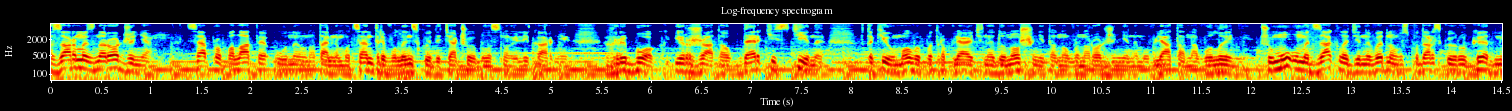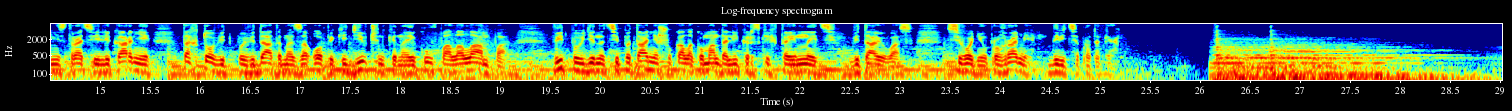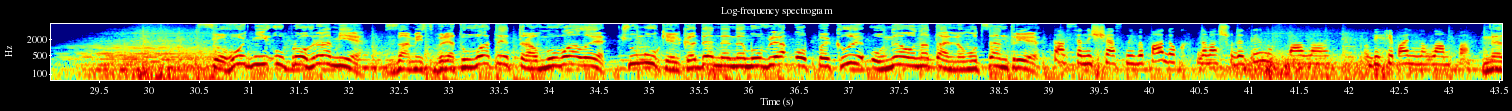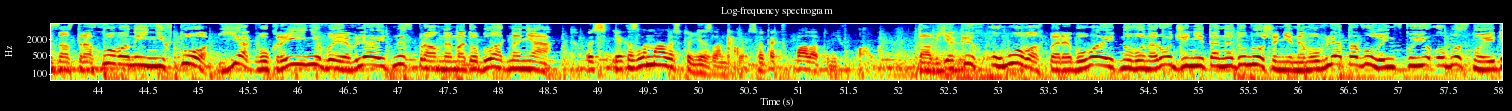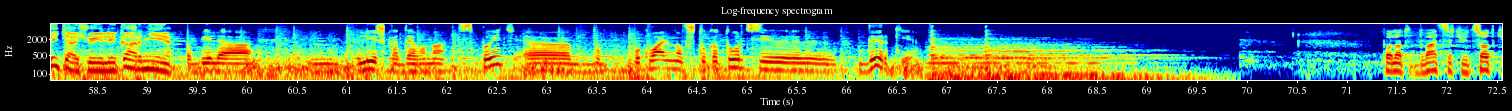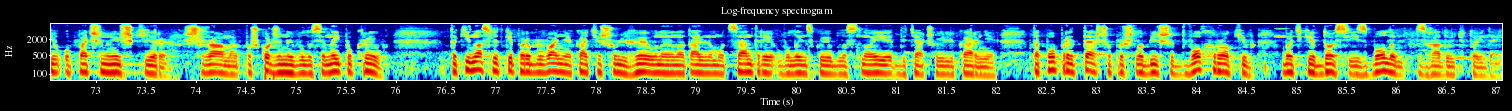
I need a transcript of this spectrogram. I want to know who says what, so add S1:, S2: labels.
S1: Казарми з народження це про палати у неонатальному центрі Волинської дитячої обласної лікарні. Грибок, іржа та обдерті стіни. В такі умови потрапляють недоношені та новонароджені немовлята на Волині. Чому у медзакладі не видно господарської руки адміністрації лікарні та хто відповідатиме за опіки дівчинки, на яку впала лампа? Відповіді на ці питання шукала команда лікарських таємниць. Вітаю вас сьогодні у програмі. Дивіться про таке.
S2: Сьогодні у програмі замість врятувати травмували. Чому кількаденне немовля опекли у неонатальному центрі?
S3: Стався нещасний випадок. На вашу дитину впала обігрівальна лампа.
S2: Не застрахований ніхто. Як в Україні виявляють несправне медобладнання?
S4: Ось як зламалось, тоді зламалось. Отак впало, тоді впало.
S2: Та в яких умовах перебувають новонароджені та недоношені немовлята Волинської обласної дитячої лікарні?
S5: біля ліжка, де вона спить, е, буквально в штукатурці дирки.
S1: Понад 20% опеченої шкіри, шрами, пошкоджений волосяний покрив. Такі наслідки перебування Каті Шульги у неонатальному центрі Волинської обласної дитячої лікарні. Та попри те, що пройшло більше двох років, батьки досі із болем згадують той день.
